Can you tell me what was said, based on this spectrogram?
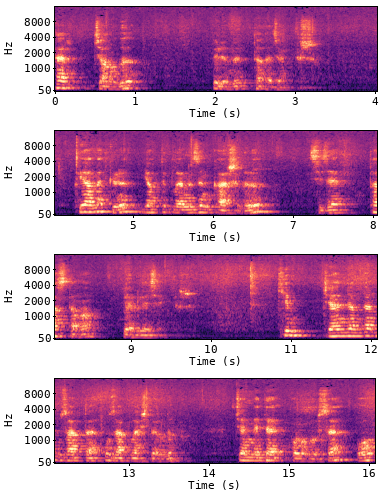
her canlı ölümü tadacaktır. Kıyamet günü yaptıklarınızın karşılığı size tas tamam verilecektir. Kim cehennemden uzakta, uzaklaştırılıp cennete konulursa o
